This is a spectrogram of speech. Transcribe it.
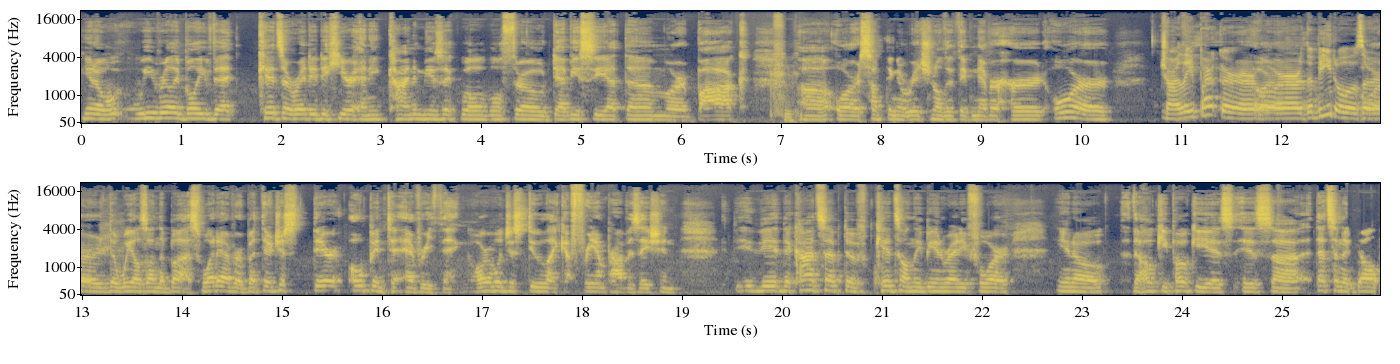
you know, we really believe that kids are ready to hear any kind of music. We'll we'll throw Debussy at them, or Bach, uh, or something original that they've never heard, or charlie parker or, the beatles or, or the wheels on the bus, whatever. But they're just they're open to everything. Or we'll just do like a free improvisation. The, the, concept of kids only being ready for, you know, the hokey pokey is is uh, that's an adult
